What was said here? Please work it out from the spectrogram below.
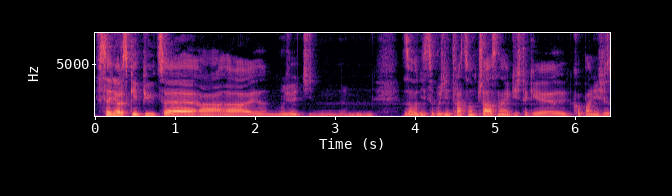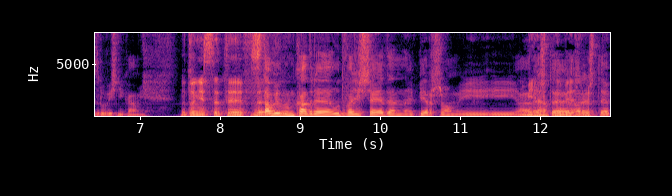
w seniorskiej piłce, a, a mm, zawodnicy później tracą czas na jakieś takie kopanie się z rówieśnikami. No to niestety... W... Zostawiłbym kadrę U21 pierwszą i, i a, Michał resztę, a, resztę,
